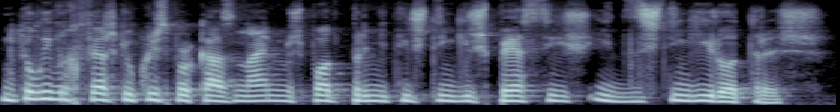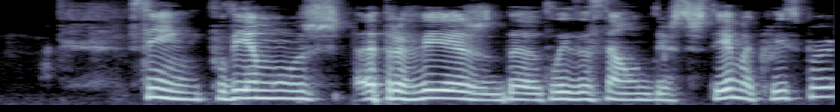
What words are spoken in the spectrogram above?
No teu livro referes que o CRISPR-Cas9 nos pode permitir distinguir espécies e desextinguir outras. Sim, podemos, através da utilização deste sistema CRISPR,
